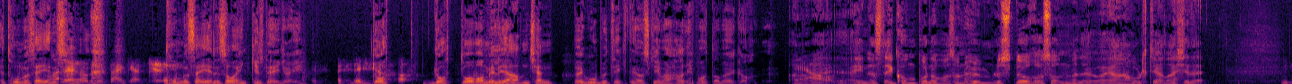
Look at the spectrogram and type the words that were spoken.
Vi sier Ja, det, det er det så enkelt, det, Gry. Godt, godt over milliarden. Kjempegod butikk til å skrive Harry Potter-bøker. Ja. Det eneste jeg kom på nå var sånn humlesnurr og sånn, men det var, jeg holdt gjerne ikke det.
